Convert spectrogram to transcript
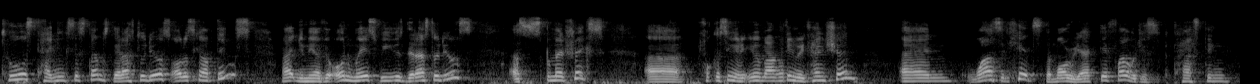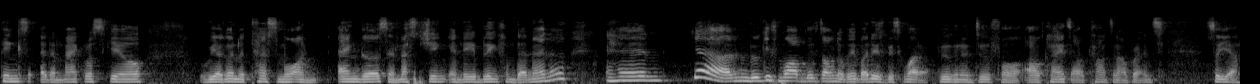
tools, tagging systems, data studios, all those kind of things, right? You may have your own ways we use data studios, uh, supermetrics, uh, focusing on email marketing retention, and once it hits the more reactive one, which is testing things at a micro scale, we are going to test more on angles and messaging and labeling from that manner. And yeah, I mean, we'll give more updates along the way, but this is basically what we're going to do for our clients, our accounts, and our brands. So yeah,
